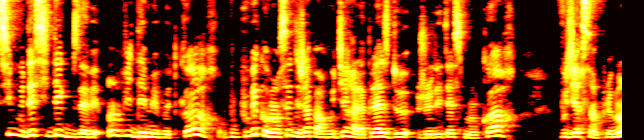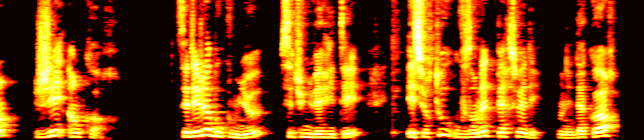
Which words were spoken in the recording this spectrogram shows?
Si vous décidez que vous avez envie d'aimer votre corps, vous pouvez commencer déjà par vous dire à la place de je déteste mon corps, vous dire simplement j'ai un corps. C'est déjà beaucoup mieux, c'est une vérité, et surtout vous en êtes persuadé. On est d'accord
